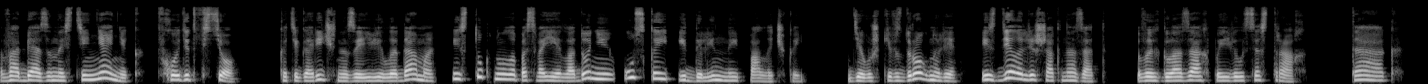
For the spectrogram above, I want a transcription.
В обязанности нянек входит все, категорично заявила дама и стукнула по своей ладони узкой и длинной палочкой. Девушки вздрогнули и сделали шаг назад. В их глазах появился страх. Так,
